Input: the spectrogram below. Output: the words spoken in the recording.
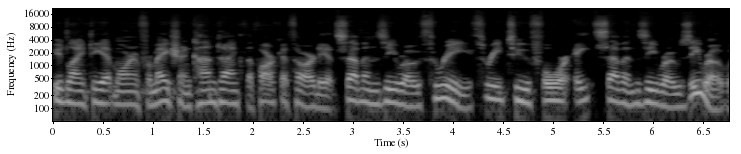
If you'd like to get more information, contact the Park Authority at 703 324 8700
